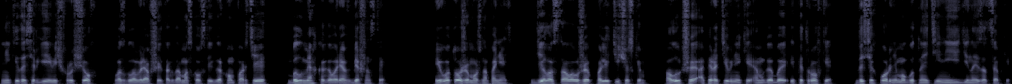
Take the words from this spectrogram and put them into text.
Никита Сергеевич Хрущев, возглавлявший тогда московский горком партии, был, мягко говоря, в бешенстве. Его тоже можно понять. Дело стало уже политическим, а лучшие оперативники МГБ и Петровки до сих пор не могут найти ни единой зацепки.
